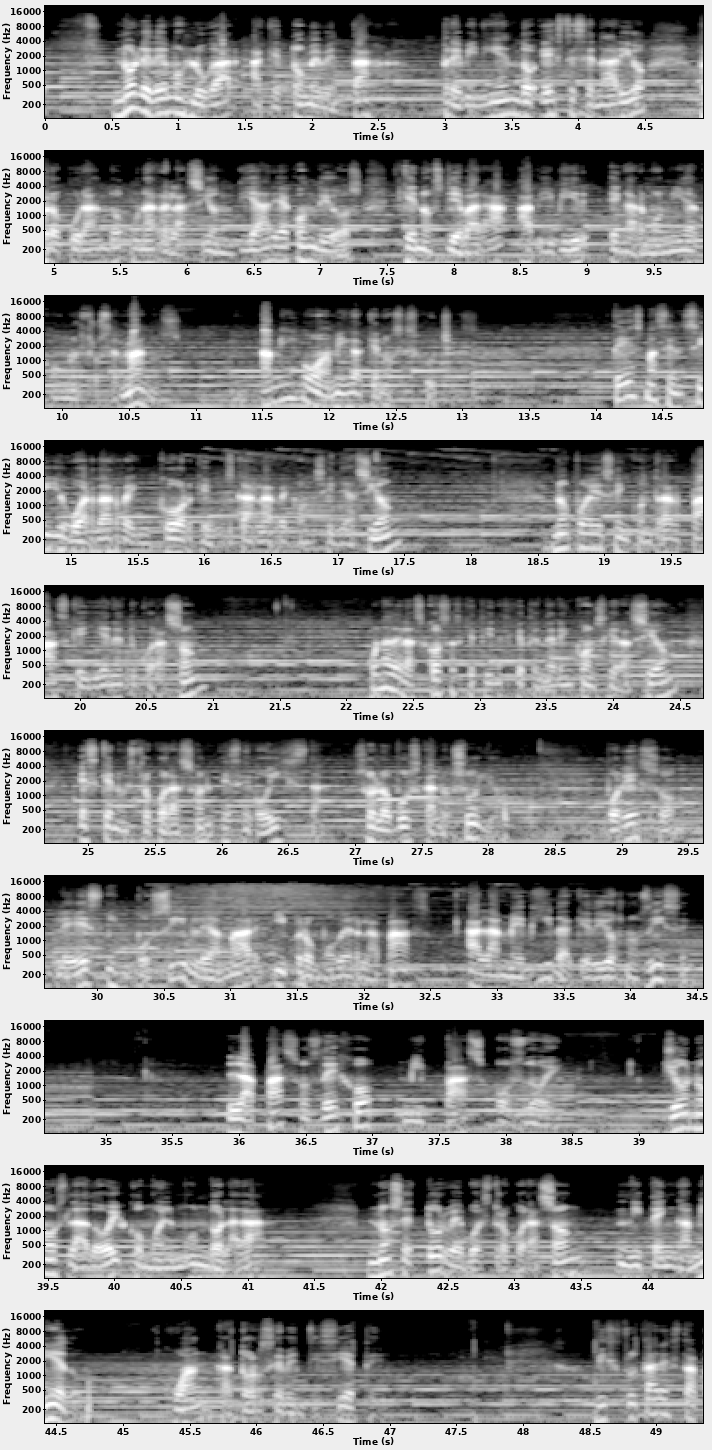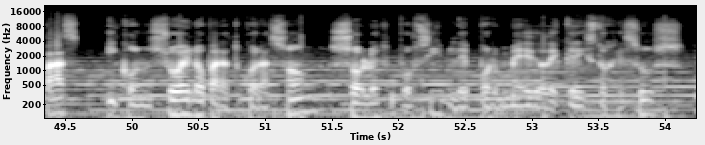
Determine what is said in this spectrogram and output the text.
No le demos lugar a que tome ventaja previniendo este escenario, procurando una relación diaria con Dios que nos llevará a vivir en armonía con nuestros hermanos. Amigo o amiga que nos escuchas, ¿te es más sencillo guardar rencor que buscar la reconciliación? ¿No puedes encontrar paz que llene tu corazón? Una de las cosas que tienes que tener en consideración es que nuestro corazón es egoísta, solo busca lo suyo. Por eso le es imposible amar y promover la paz a la medida que Dios nos dice. La paz os dejo, mi paz os doy. Yo no os la doy como el mundo la da. No se turbe vuestro corazón ni tenga miedo. Juan 14, 27. Disfrutar esta paz y consuelo para tu corazón solo es posible por medio de Cristo Jesús.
